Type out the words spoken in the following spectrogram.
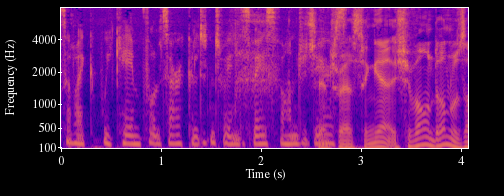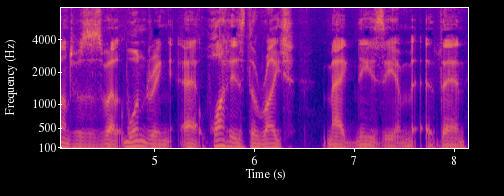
So, like, we came full circle, didn't we, in the space of 100 years? Interesting, yeah. Siobhan Dunn was onto us as well, wondering uh, what is the right magnesium then.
